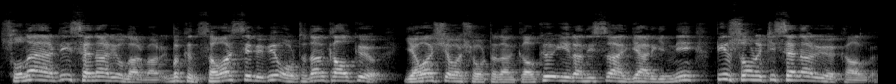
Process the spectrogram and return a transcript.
sona erdiği senaryolar var. Bakın savaş sebebi ortadan kalkıyor. Yavaş yavaş ortadan kalkıyor. İran-İsrail gerginliği bir sonraki senaryoya kaldı.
